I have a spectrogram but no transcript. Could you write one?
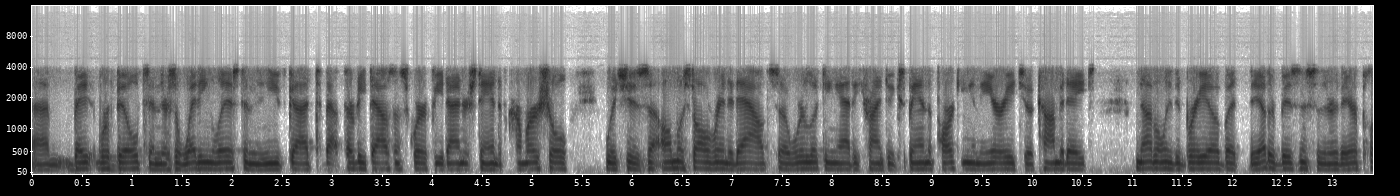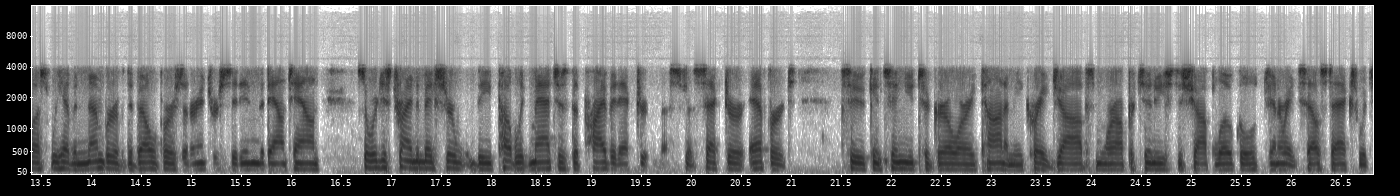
um, were built, and there's a waiting list, and then you've got about 30,000 square feet, I understand, of commercial, which is uh, almost all rented out. So we're looking at trying to expand the parking in the area to accommodate not only the Brio but the other businesses that are there. Plus, we have a number of developers that are interested in the downtown. So we're just trying to make sure the public matches the private sector effort to continue to grow our economy, create jobs, more opportunities to shop local, generate sales tax, which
